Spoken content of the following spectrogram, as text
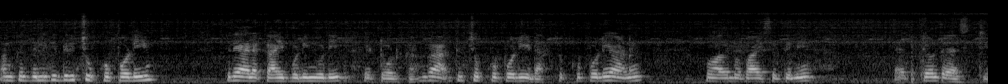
നമുക്ക് ഇതിലേക്ക് ഇത്തിരി ചുക്കുപ്പൊടിയും ഇത്തിരി പൊടിയും കൂടി ഇട്ട് കൊടുക്കാം. ഇത്തിരി ചുക്കുപ്പൊടി ഇടാം. ചുക്കുപ്പൊടിയാണ് ഗോതമ്പ് പായസത്തിന് ഏറ്റവും ടേസ്റ്റ്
